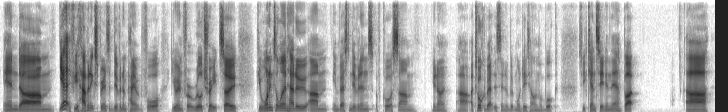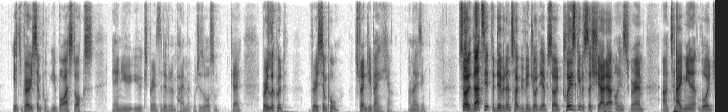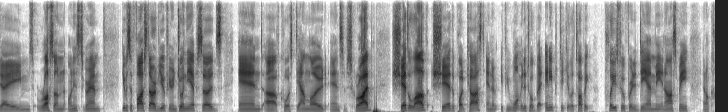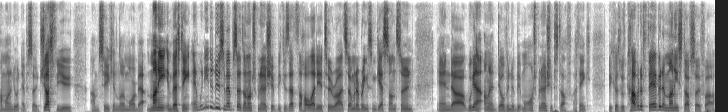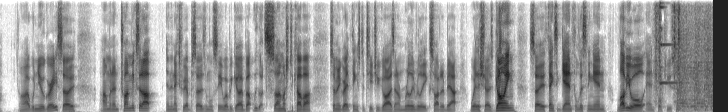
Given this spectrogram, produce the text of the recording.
And um, yeah, if you haven't experienced a dividend payment before, you're in for a real treat. So if you're wanting to learn how to um, invest in dividends, of course, um, you know, uh, I talk about this in a bit more detail in my book, so you can see it in there. But uh, it's very simple. You buy stocks and you you experience the dividend payment, which is awesome. Okay, very liquid, very simple, straight into your bank account. Amazing. So that's it for dividends. Hope you've enjoyed the episode. Please give us a shout out on Instagram. Uh, tag me in it, Lloyd James Ross on, on Instagram. Give us a five star review if you're enjoying the episodes. And uh, of course, download and subscribe. Share the love, share the podcast. And if you want me to talk about any particular topic, please feel free to DM me and ask me, and I'll come on and do an episode just for you um, so you can learn more about money, investing, and we need to do some episodes on entrepreneurship because that's the whole idea too, right? So I'm going to bring some guests on soon, and uh, we're gonna I'm gonna delve into a bit more entrepreneurship stuff. I think because we've covered a fair bit of money stuff so far. All right, wouldn't you agree? So I'm gonna try and mix it up in the next few episodes, and we'll see where we go. But we've got so much to cover, so many great things to teach you guys, and I'm really really excited about where the show's going. So thanks again for listening in. Love you all, and talk to you soon.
